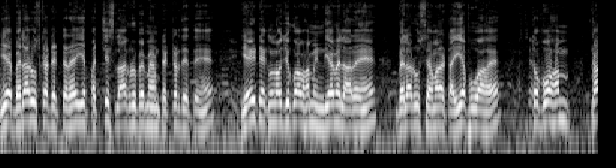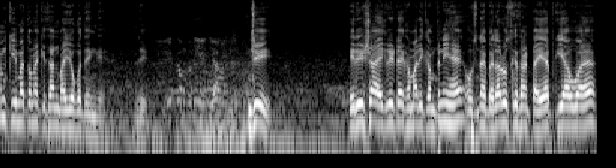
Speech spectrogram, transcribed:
ये बेलारूस का ट्रैक्टर है ये 25 लाख रुपए में हम ट्रैक्टर देते हैं। यही टेक्नोलॉजी को अब हम इंडिया में ला रहे हैं। बेलारूस से हमारा टाइप हुआ है तो वो हम कम कीमतों में किसान भाइयों को देंगे। जी। ये कंपनी है जी आपकी? जी। इरिशा एग्रीटेक हमारी कंपनी है। उसने बेलारूस के साथ टाई अप किया हुआ है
